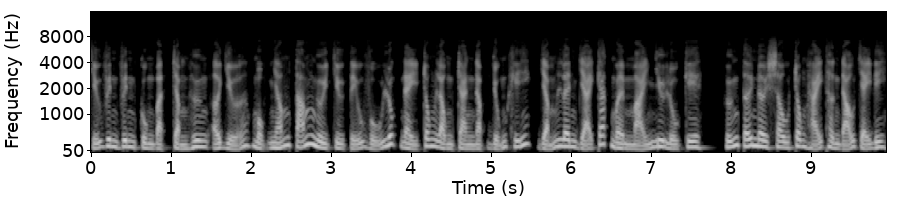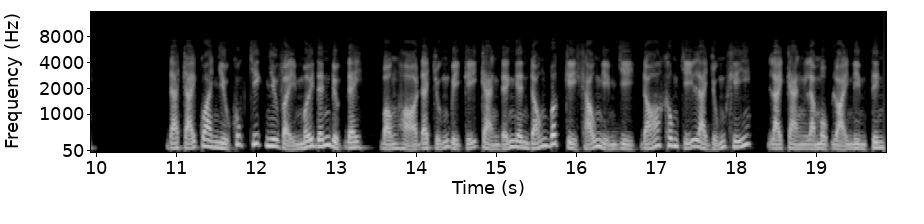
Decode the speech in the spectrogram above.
chữ Vinh Vinh cùng Bạch Trầm Hương ở giữa một nhóm tám người trừ Tiểu Vũ lúc này trong lòng tràn ngập dũng khí, dẫm lên giải cát mềm mại như lụa kia, hướng tới nơi sâu trong hải thần đảo chạy đi. Đã trải qua nhiều khúc chiết như vậy mới đến được đây, bọn họ đã chuẩn bị kỹ càng để nghênh đón bất kỳ khảo nghiệm gì, đó không chỉ là dũng khí, lại càng là một loại niềm tin.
